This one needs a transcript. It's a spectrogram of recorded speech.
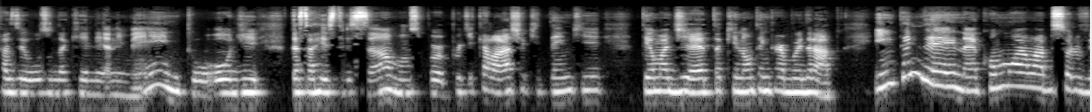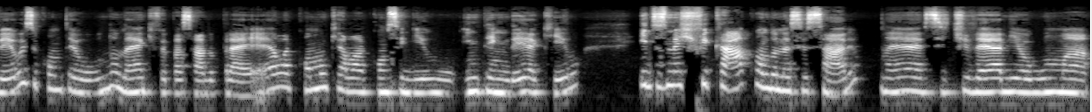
fazer uso daquele alimento ou de dessa restrição, vamos supor, por que, que ela acha que tem que ter uma dieta que não tem carboidrato. E entender, né, como ela absorveu esse conteúdo, né, que foi passado para ela, como que ela conseguiu entender aquilo e desmistificar quando necessário, né? Se tiver ali alguma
